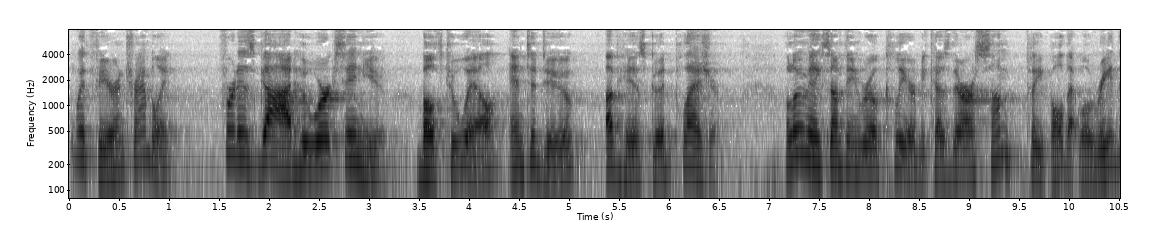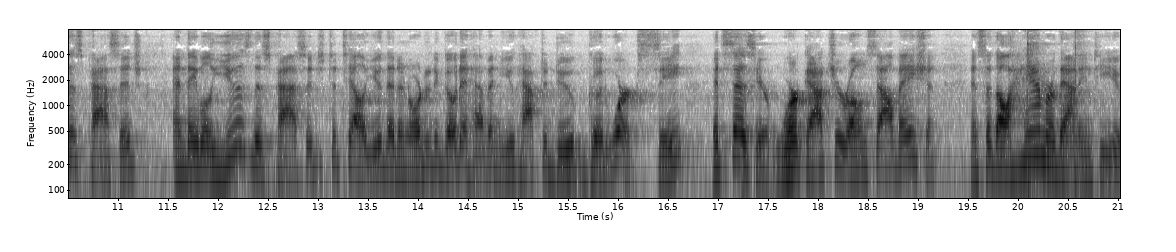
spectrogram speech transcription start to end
with fear and trembling. For it is God who works in you, both to will and to do of his good pleasure. Well, let me make something real clear because there are some people that will read this passage and they will use this passage to tell you that in order to go to heaven, you have to do good works. See? It says here, work out your own salvation. And so they'll hammer that into you.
